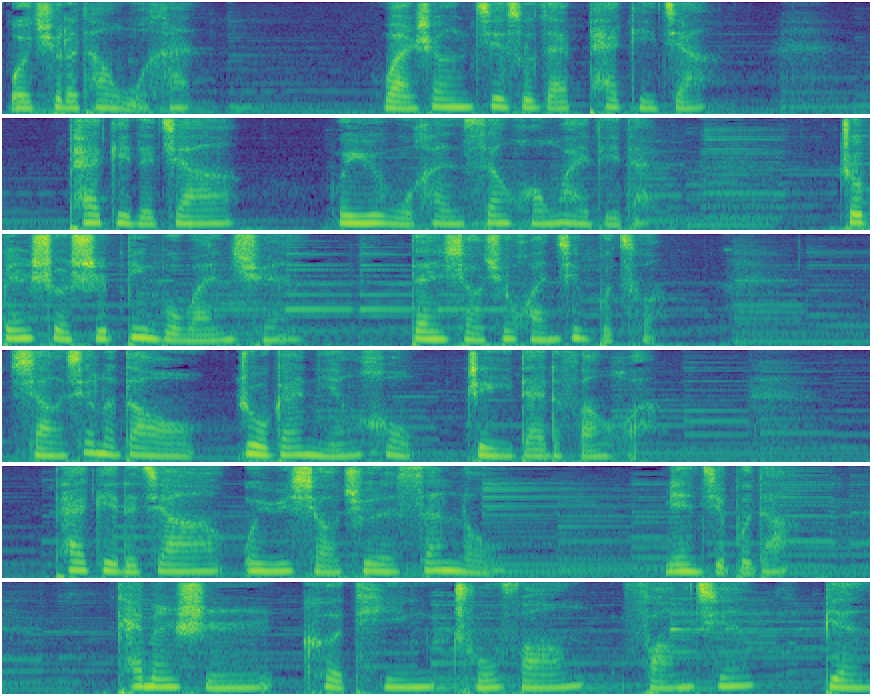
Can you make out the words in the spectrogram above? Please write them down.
我去了趟武汉，晚上借宿在 Peggy 家。Peggy 的家位于武汉三环外地带，周边设施并不完全，但小区环境不错，想象得到若干年后这一带的繁华。Peggy 的家位于小区的三楼，面积不大。开门时，客厅、厨房、房间便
